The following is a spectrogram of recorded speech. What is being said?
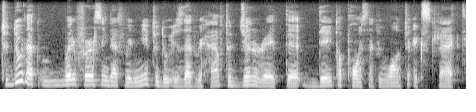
to do that very first thing that we need to do is that we have to generate the data points that we want to extract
